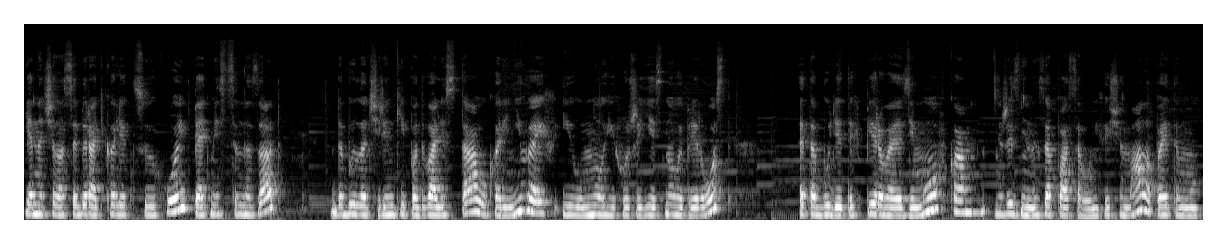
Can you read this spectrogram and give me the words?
Я начала собирать коллекцию хой 5 месяцев назад – добыла черенки по два листа, укоренила их, и у многих уже есть новый прирост. Это будет их первая зимовка, жизненных запасов у них еще мало, поэтому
